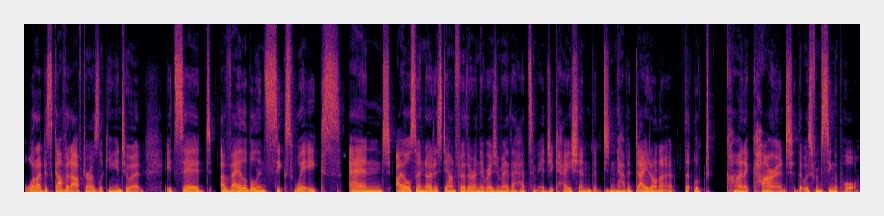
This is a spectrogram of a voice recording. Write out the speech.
what I discovered after I was looking into it, it said available in six weeks. And I also noticed down further on their resume, they had some education that didn't have a date on it that looked kind of current that was from Singapore.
